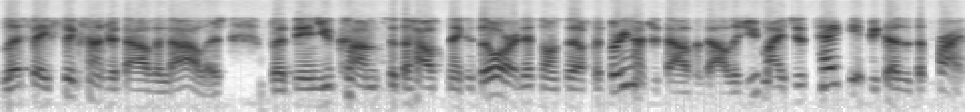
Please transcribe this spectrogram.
let's say six hundred thousand dollars, but then you come to the house next door and it's on sale for three hundred thousand dollars, you might just take it because of the price.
